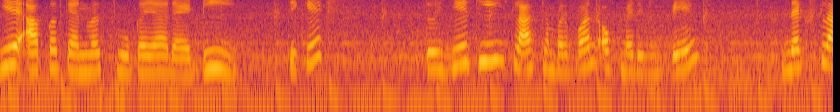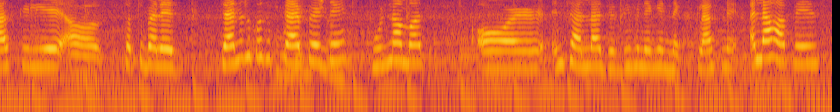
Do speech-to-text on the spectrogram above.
ये आपका कैनवस हो गया रेडी ठीक है? तो ये थी class number one of MediBang Paint next class के लिए आ, सबसे पहले चैनल को सब्सक्राइब कर दें भूलना मत। और इन जल्दी मिलेंगे नेक्स्ट क्लास में। अल्लाह हाफिज़।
